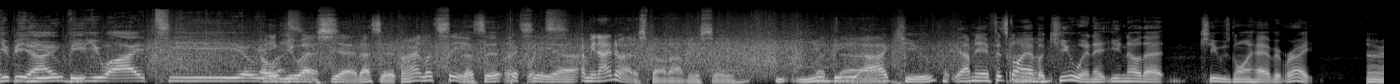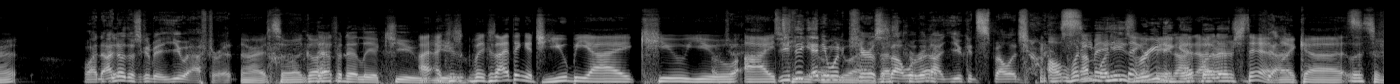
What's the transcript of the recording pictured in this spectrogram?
U B I Q U I T O O U U S. Yeah, that's it. All right, let's see. That's it. Let's see. Uh, I mean, I know how to spell it, obviously. U B I Q. I mean, if it's going to have a Q in it, you know that Q's going to have it right. All right. Well, I know there's going to be a U after it. All right. So uh, go ahead. Definitely a Q. I, I, cause, because I think it's U B I Q U I T. Do you think anyone cares That's about whether or not you can spell it, Jonas? Oh, what do I you, mean, what do you he's think? reading I mean, it, I, I don't understand. yeah. Like, uh, listen,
